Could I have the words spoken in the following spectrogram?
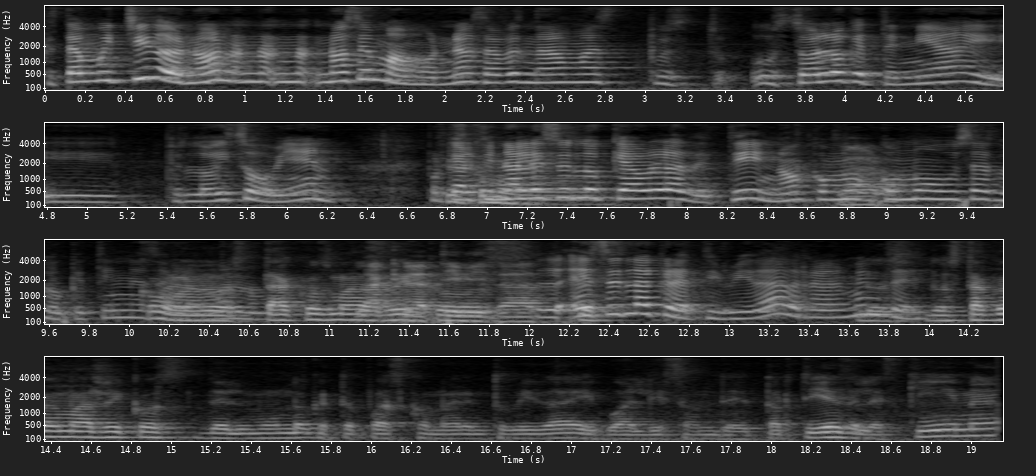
Que está muy chido, ¿no? No, no, no, no se mamoneó, ¿sabes? Nada más, pues, usó lo que tenía y, pues lo hizo bien. Porque al final eso es lo que habla de ti, ¿no? Cómo, cómo usas lo que tienes como los tacos más la ricos. Creatividad. Esa es la creatividad, realmente. Los, tacos más ricos del mundo que te puedas comer en tu vida, igual y son de tortillas de la esquina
